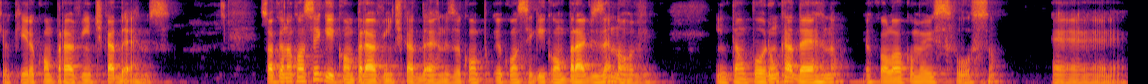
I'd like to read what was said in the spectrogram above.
que eu queira comprar 20 cadernos. Só que eu não consegui comprar 20 cadernos, eu, comp eu consegui comprar 19. Então, por um caderno, eu coloco o meu esforço, é,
